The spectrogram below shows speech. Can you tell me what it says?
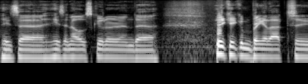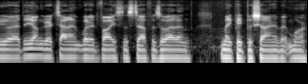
he's uh, he's an old schooler and. Uh, he can bring a lot to uh, the younger talent with advice and stuff as well, and make people shine a bit more.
